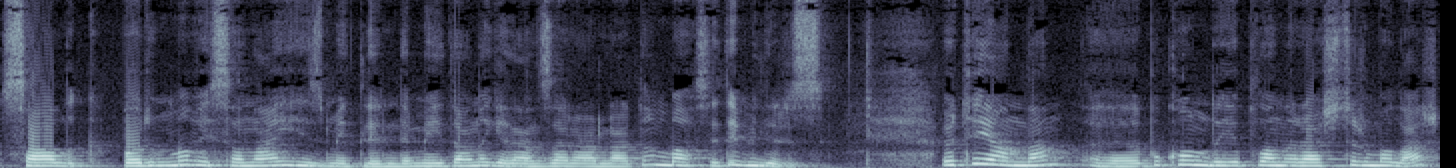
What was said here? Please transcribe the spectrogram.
sağlık, barınma ve sanayi hizmetlerinde meydana gelen zararlardan bahsedebiliriz. Öte yandan e, bu konuda yapılan araştırmalar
